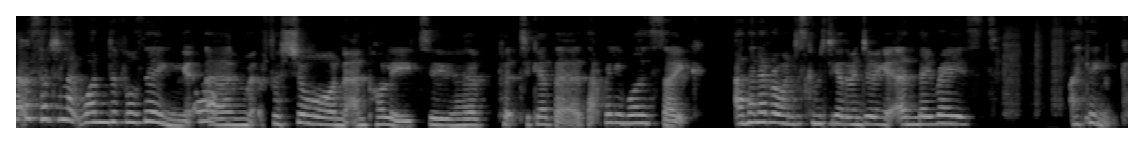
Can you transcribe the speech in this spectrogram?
was such a like wonderful thing oh. um, for Sean and Polly to have put together. That really was like and then everyone just comes together and doing it. And they raised, I think,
